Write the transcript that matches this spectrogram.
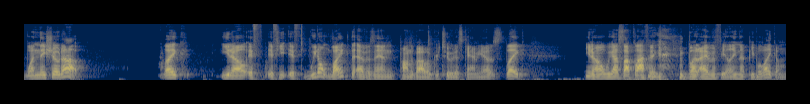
when they showed up. Like you know, if if you if we don't like the Evazan Ponda Baba gratuitous cameos, like you know, we gotta stop clapping. but I have a feeling that people like them.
